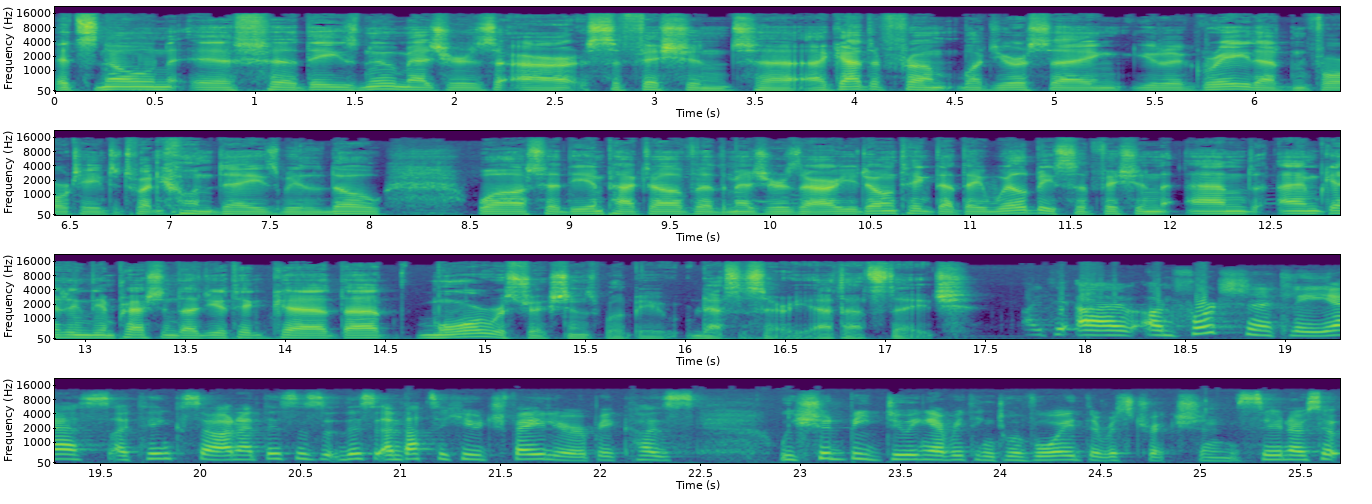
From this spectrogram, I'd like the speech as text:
it's known if uh, these new measures are sufficient. Uh, I gather from what you're saying, you'd agree that in 14 to 21 days we'll know what uh, the impact of uh, the measures are. You don't think that they will be sufficient, and I'm getting the impression that you think uh, that more restrictions will be necessary at that stage. Th- uh, unfortunately, yes, I think so, and this is this, and that's a huge failure because we should be doing everything to avoid the restrictions. So, you know, so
